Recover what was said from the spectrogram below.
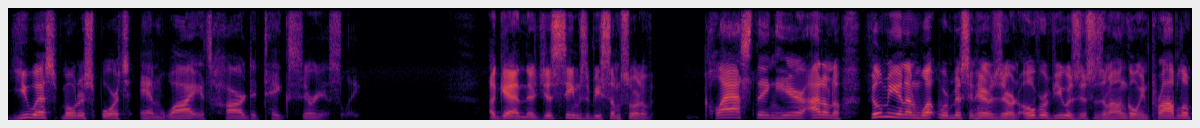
U.S. motorsports and why it's hard to take seriously." Again, there just seems to be some sort of class thing here? I don't know. Fill me in on what we're missing here. Is there an overview? Is this is an ongoing problem?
